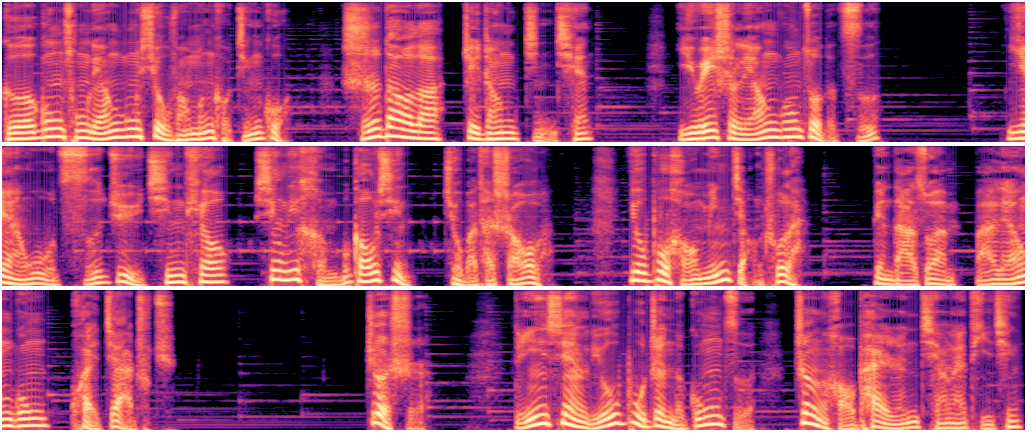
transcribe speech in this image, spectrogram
葛公从梁公绣房门口经过，拾到了这张锦签，以为是梁公做的词，厌恶词句轻佻，心里很不高兴，就把它烧了，又不好明讲出来。便打算把梁公快嫁出去。这时，临县刘布镇的公子正好派人前来提亲，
